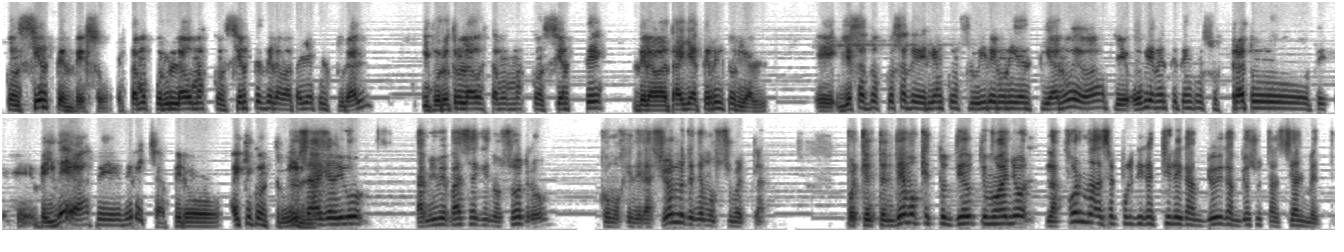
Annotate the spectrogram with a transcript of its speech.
conscientes de eso. Estamos por un lado más conscientes de la batalla cultural y por otro lado estamos más conscientes de la batalla territorial. Eh, y esas dos cosas deberían confluir en una identidad nueva que obviamente tenga un sustrato de, ideas de derecha, pero hay que construir. ¿Sabes qué, amigo? A mí me pasa que nosotros, como generación, lo tenemos súper claro. Porque entendemos que estos 10 últimos años la forma de hacer política en Chile cambió y cambió sustancialmente.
